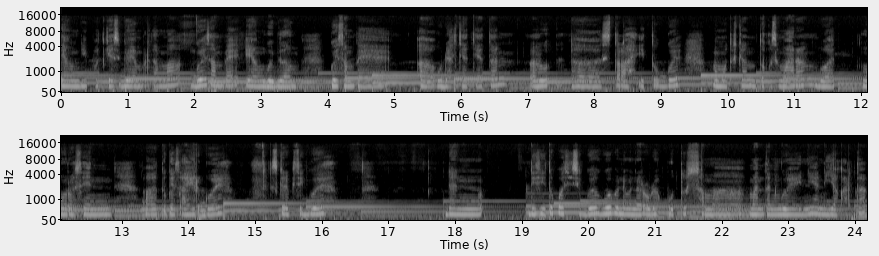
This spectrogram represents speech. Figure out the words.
yang di podcast gue yang pertama, gue sampai yang gue bilang gue sampai uh, udah chat-chatan lalu uh, setelah itu gue memutuskan untuk ke Semarang buat ngurusin uh, tugas akhir gue skripsi gue dan di situ posisi gue gue bener-bener udah putus sama mantan gue ini yang di Jakarta.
